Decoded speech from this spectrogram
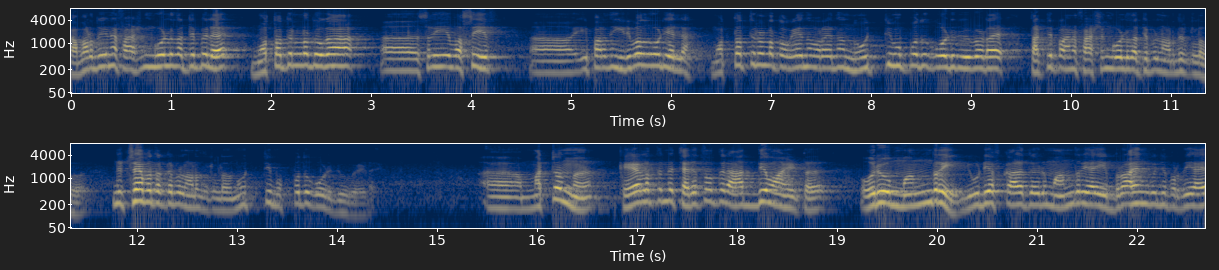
കമറുദ്ദീനെ ഫാഷൻ ഗോൾഡ് തട്ടിപ്പിൽ മൊത്തത്തിലുള്ള തുക ശ്രീ വസീഫ് ഈ പറഞ്ഞ ഇരുപത് കോടിയല്ല മൊത്തത്തിലുള്ള തുകയെന്ന് പറയുന്നത് നൂറ്റി മുപ്പത് കോടി രൂപയുടെ തട്ടിപ്പാണ് ഫാഷൻ ഗോൾഡ് തട്ടിപ്പിൽ നടന്നിട്ടുള്ളത് നിക്ഷേപ തട്ടിപ്പിൽ നടന്നിട്ടുള്ളത് നൂറ്റി മുപ്പത് കോടി രൂപയുടെ. മറ്റൊന്ന് കേരളത്തിന്റെ ചരിത്രത്തിൽ ആദ്യമായിട്ട് ഒരു മന്ത്രി യു ഡി എഫ് കാലത്തെ ഒരു മന്ത്രിയായ ഇബ്രാഹിം കുഞ്ഞ് പ്രതിയായ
